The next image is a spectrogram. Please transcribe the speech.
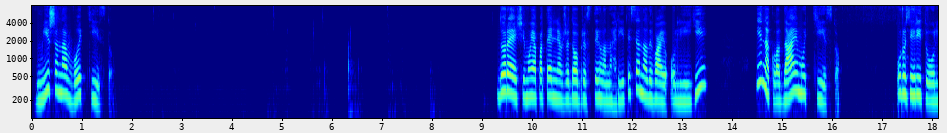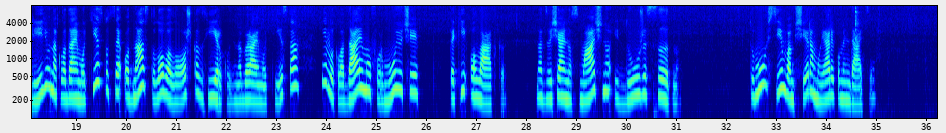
вмішана в тісто. До речі, моя пательня вже добре встигла нагрітися, наливаю олії і накладаємо тісто. У розігріту олію накладаємо тісто, це 1 столова ложка з гіркою. Набираємо тіста і викладаємо, формуючи такі оладки. Надзвичайно смачно і дуже ситно. Тому всім вам щира моя рекомендація.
